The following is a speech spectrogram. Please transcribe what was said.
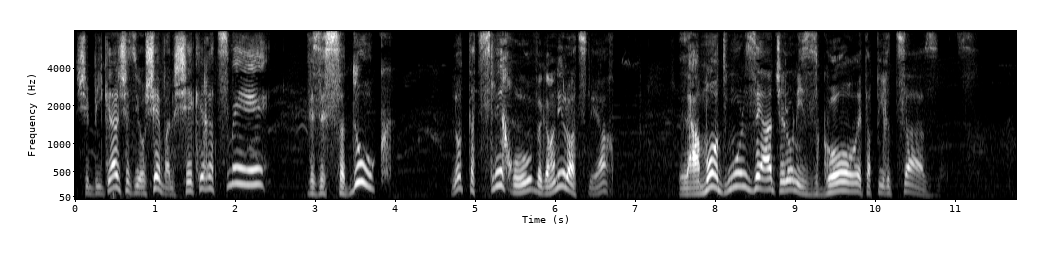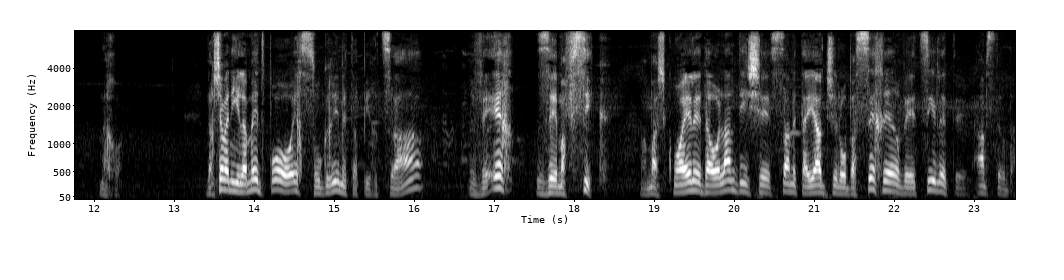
שבגלל שזה יושב על שקר עצמי, וזה סדוק, לא תצליחו, וגם אני לא אצליח, לעמוד מול זה עד שלא נסגור את הפרצה הזאת. נכון. ועכשיו אני אלמד פה איך סוגרים את הפרצה, ואיך זה מפסיק. ממש, כמו הילד ההולנדי ששם את היד שלו בסכר והציל את אה, אמסטרדם,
